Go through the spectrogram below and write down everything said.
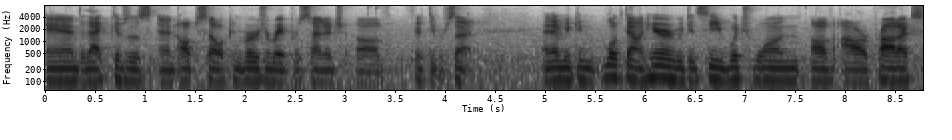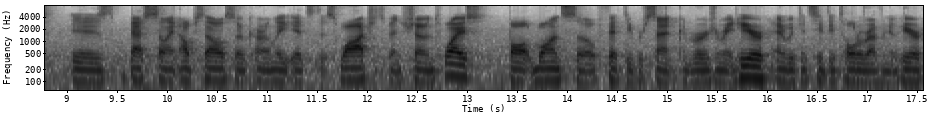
and that gives us an upsell conversion rate percentage of 50%. And then we can look down here and we can see which one of our products is best selling upsell. So currently it's this watch. It's been shown twice, bought once, so 50% conversion rate here. And we can see the total revenue here.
